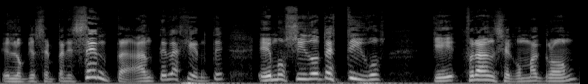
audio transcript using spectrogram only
en lo que se presenta ante la gente, hemos sido testigos que Francia con Macron,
